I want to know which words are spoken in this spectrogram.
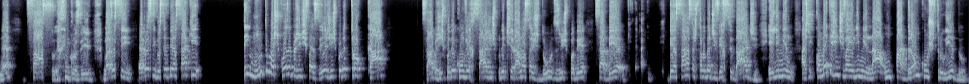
né? Faço, inclusive. Mas assim, é para assim, você pensar que tem muito mais coisa para a gente fazer, a gente poder trocar, sabe? A gente poder conversar, a gente poder tirar nossas dúvidas, a gente poder saber pensar nessa história da diversidade, eliminar, como é que a gente vai eliminar um padrão construído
